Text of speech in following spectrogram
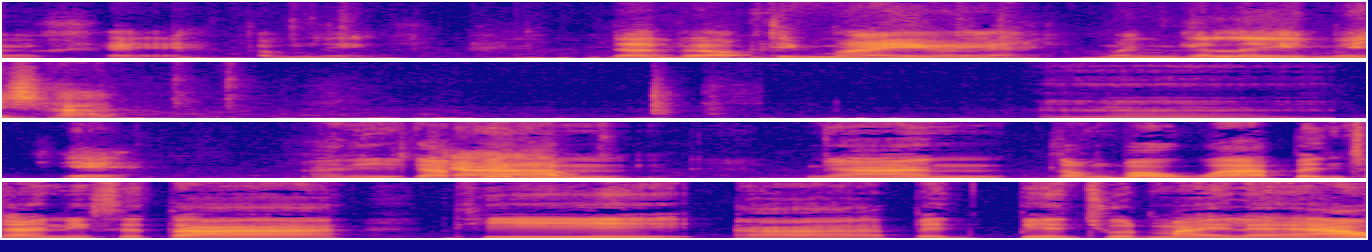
โอเคแป๊บหนึ่งดันไปออปติไมไปไงมันก็เลยไม่ชัด อ่าโอเค อันนี้ก็ครับเป็นงานต้องบอกว่าเป็น Shining Star ที่อ่าเป็นเปลี่ยนชุดใหม่แล้ว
